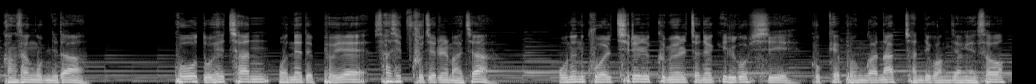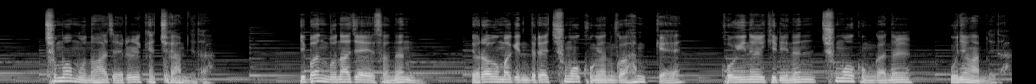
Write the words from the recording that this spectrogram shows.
강상구입니다. 고 노회찬 원내대표의 49제를 맞아 오는 9월 7일 금요일 저녁 7시 국회 본관 앞 잔디광장에서 추모 문화제를 개최합니다. 이번 문화제에서는 여러 음악인들의 추모 공연과 함께 고인을 기리는 추모 공간을 운영합니다.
